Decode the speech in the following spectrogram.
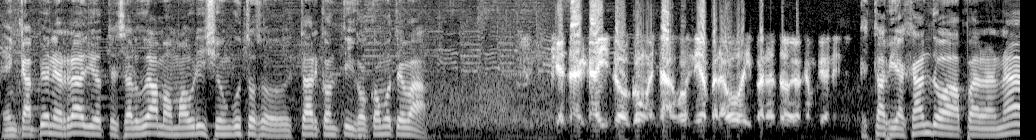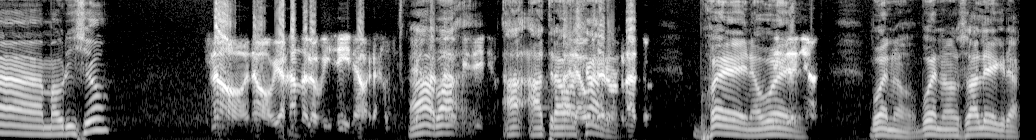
En Campeones Radio te saludamos, Mauricio, un gusto estar contigo. ¿Cómo te va? ¿Qué tal, Caito? ¿Cómo estás? Buen día para vos y para todos los campeones. ¿Estás viajando a Paraná, Mauricio? No, no, viajando a la oficina ahora. Ah, va a, a, trabajar. A un rato. Bueno, bueno. Sí, bueno, bueno, nos alegra.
